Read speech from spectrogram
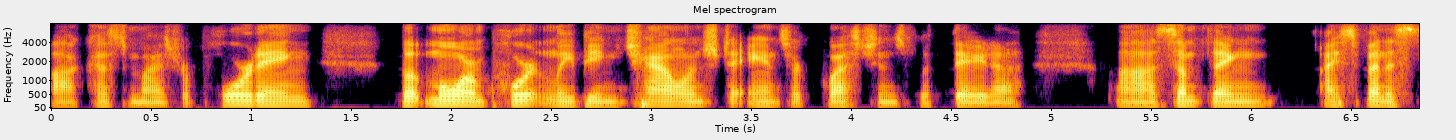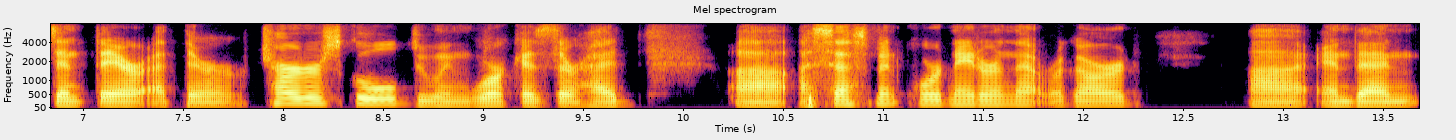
uh, customized reporting, but more importantly, being challenged to answer questions with data. Uh, something I spent a stint there at their charter school doing work as their head uh, assessment coordinator in that regard. Uh, and then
